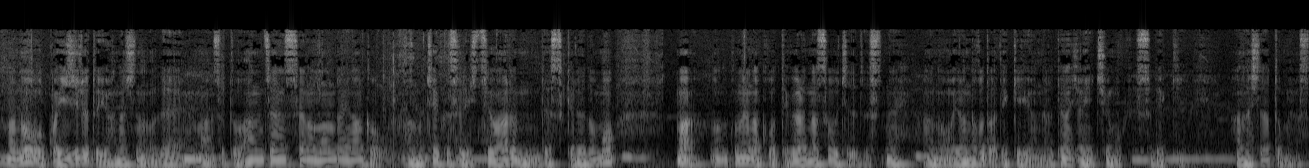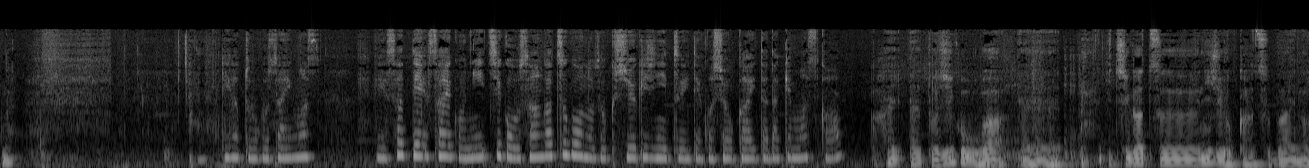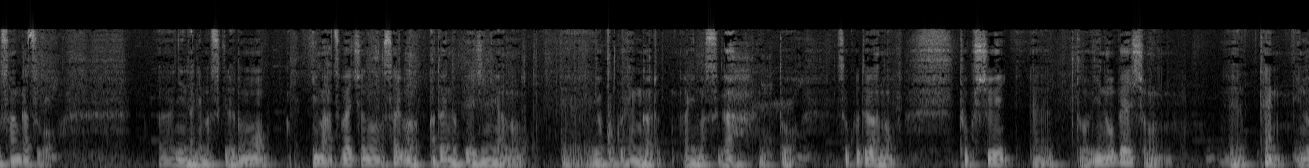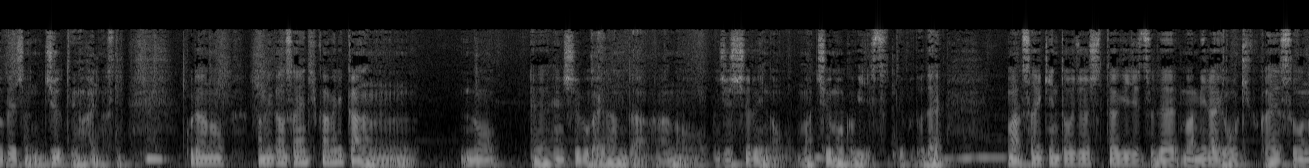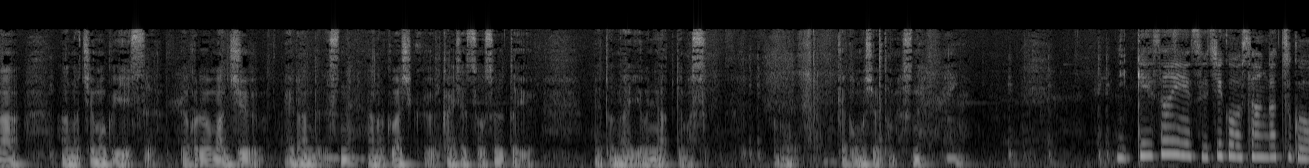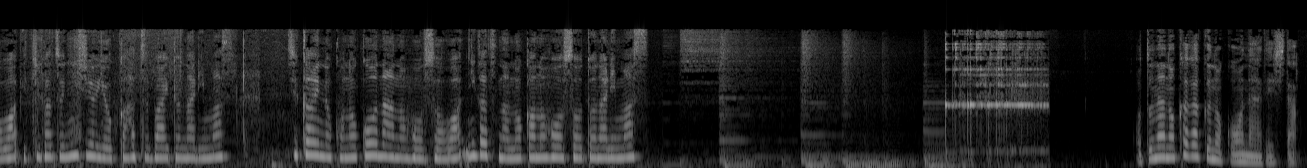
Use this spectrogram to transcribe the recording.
まあ、脳をこういじるという話なので、まあ、ちょっと安全性の問題なんかをあのチェックする必要はあるんですけれども、まあ、あのこのようなこう手軽な装置でですねあのいろんなことができるようになるというのは非常に注目すべき話だと思いますね。ありがとうございます。えー、さて最後に次号3月号の特集記事についてご紹介いただけますか？はい、えーと、次号は、えー、1月24日発売の3月号になりますけれども今発売中の最後のあたりのページにあの、えー、予告編があるありますが、えっと、はい、そこではあの特集、えーと、イノベーションえー、10イノベーション10というのがありますね、うん、これはあのアメリカのサイエンティフィック・アメリカンの、えー、編集部が選んだあの10種類の、まあ、注目技術ということで、まあ、最近登場した技術で、まあ、未来を大きく変えそうなあの注目技術これをまあ10選んでですねあの詳しく解説をするという、えー、と内容になってますあの結構面白いと思いますね、はい日経サイエンス次号3月号は1月24日発売となります。次回のこのコーナーの放送は2月7日の放送となります。大人の科学のコーナーでした。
